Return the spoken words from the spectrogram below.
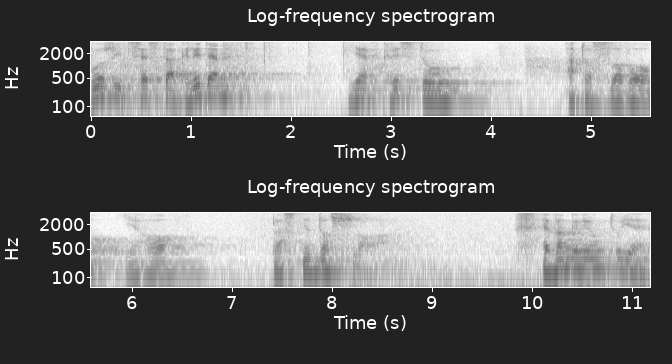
boží cesta k lidem je v Kristu a to slovo jeho vlastně došlo. Evangelium tu je.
